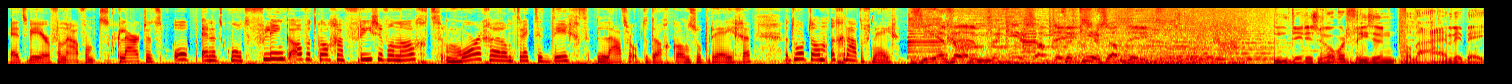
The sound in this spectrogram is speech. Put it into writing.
Het weer vanavond klaart het op en het koelt flink af. Het kan gaan vriezen vannacht. Morgen dan trekt het dicht. Later op de dag kans op regen. Het wordt dan een graad of 9. ZFM, verkeersupdate. verkeersupdate. Dit is Robert Vriesen van de ANWB.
